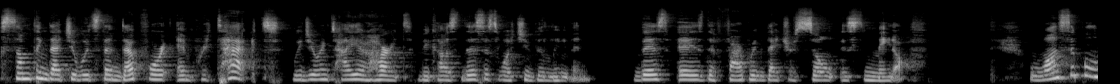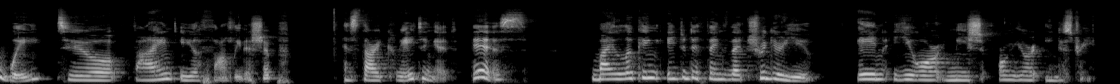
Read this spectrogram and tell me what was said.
Something that you would stand up for and protect with your entire heart because this is what you believe in. This is the fabric that your soul is made of. One simple way to find your thought leadership and start creating it is by looking into the things that trigger you in your niche or your industry.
